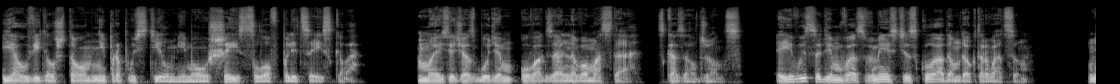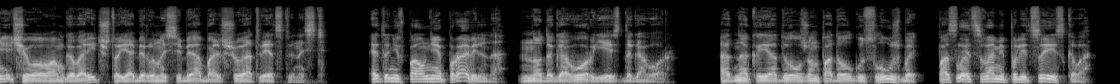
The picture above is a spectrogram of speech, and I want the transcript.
я увидел, что он не пропустил мимо ушей слов полицейского. «Мы сейчас будем у вокзального моста», — сказал Джонс. «И высадим вас вместе с кладом, доктор Ватсон. Нечего вам говорить, что я беру на себя большую ответственность. Это не вполне правильно, но договор есть договор. Однако я должен по долгу службы послать с вами полицейского,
